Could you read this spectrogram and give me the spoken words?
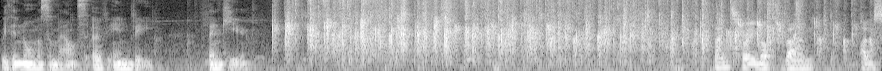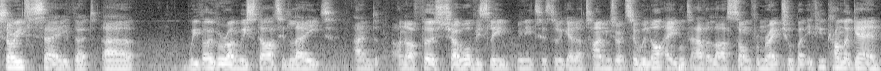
with enormous amounts of envy. Thank you. Thanks very much, Van. I'm sorry to say that uh, we've overrun. We started late, and on our first show, obviously, we need to sort of get our timings right. So we're not able to have a last song from Rachel. But if you come again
